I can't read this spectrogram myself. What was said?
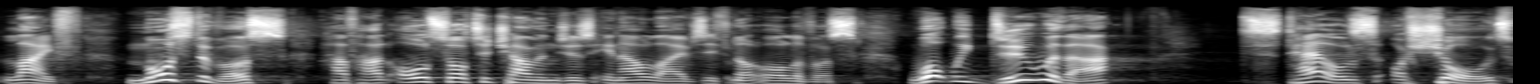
life. Most of us have had all sorts of challenges in our lives, if not all of us. What we do with that tells or shows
